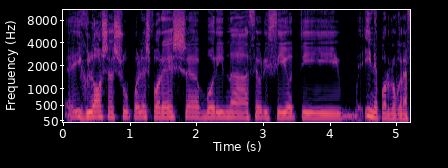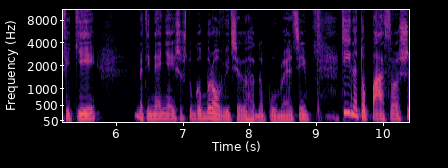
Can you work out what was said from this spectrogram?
ε, η γλώσσα σου πολλές φορές ε, μπορεί να θεωρηθεί ότι είναι πορνογραφική με την έννοια ίσως του Γκομπρόβιτς εδώ θα το πούμε έτσι. Τι είναι το πάθος,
